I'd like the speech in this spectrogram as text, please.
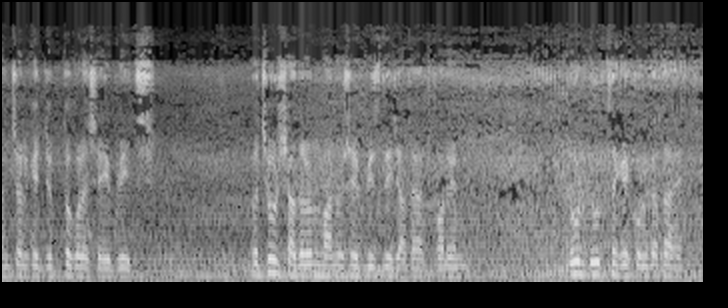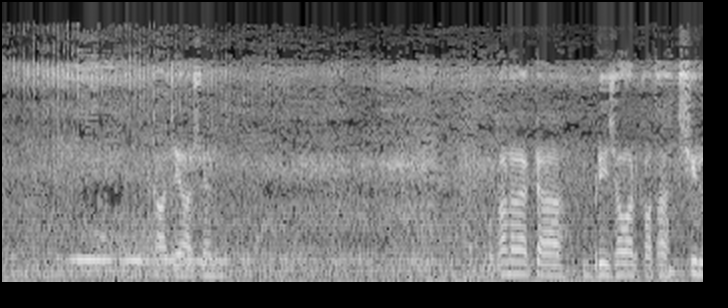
অঞ্চলকে যুক্ত করেছে এই ব্রিজ। প্রচুর সাধারণ মানুষ এই ব্রিজ দিয়ে যাতায়াত করেন। দূর দূর থেকে কলকাতায় কাজে আসেন। ওখানেও একটা ব্রিজ হওয়ার কথা ছিল।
